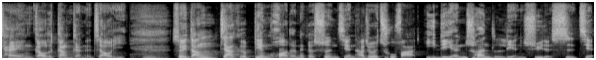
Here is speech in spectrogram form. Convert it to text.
开很高的杠杆的交易，嗯，所以当价格变化的那个瞬间，它就会触发一连串的连续的事件。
